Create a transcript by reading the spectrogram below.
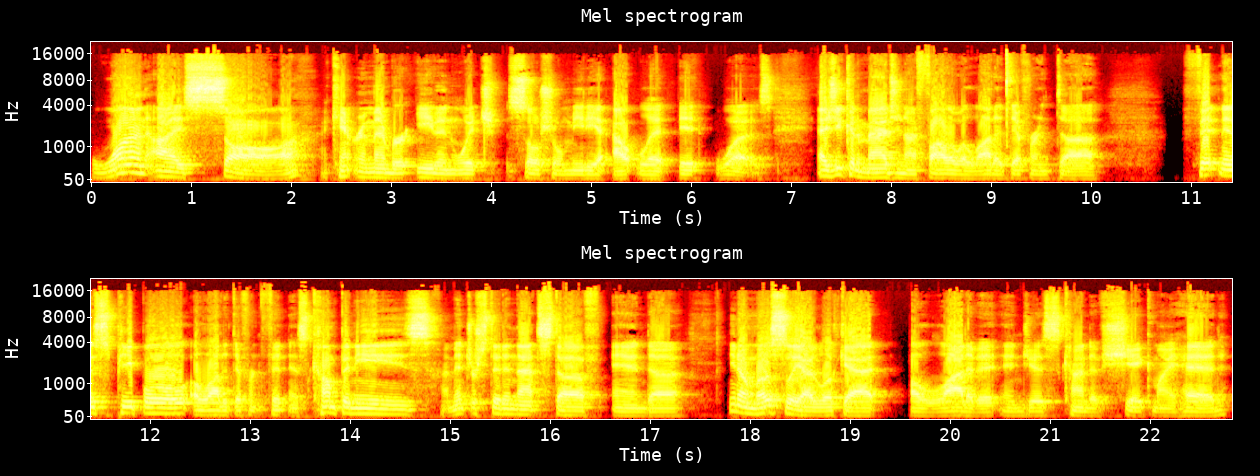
one I saw, I can't remember even which social media outlet it was. As you can imagine, I follow a lot of different uh, fitness people, a lot of different fitness companies. I'm interested in that stuff. And, uh, you know, mostly I look at a lot of it and just kind of shake my head.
